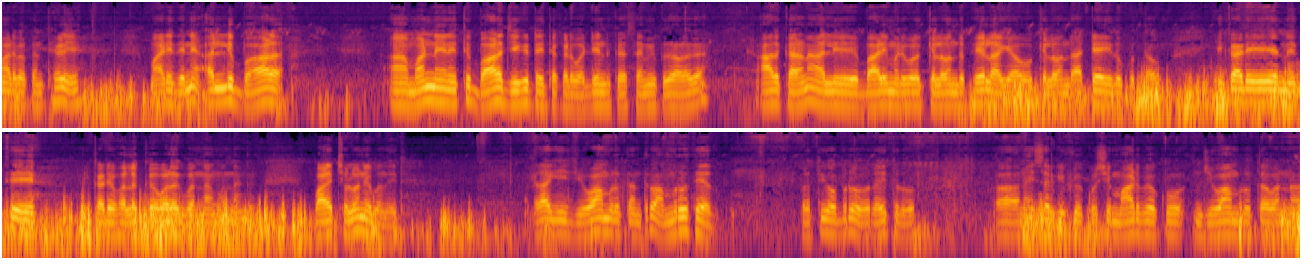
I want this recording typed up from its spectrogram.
ಮಾಡ್ಬೇಕಂತ ಹೇಳಿ ಮಾಡಿದ್ದೀನಿ. ಅಲ್ಲಿ ಭಾಳ ಮಣ್ಣು ಏನೈತಿ ಭಾಳ ಜಿಗಿಟೈತೆ ಆ ಕಡೆ ಒಡ್ಡಿನ ಸಮೀಪದೊಳಗೆ. ಆದ ಕಾರಣ ಅಲ್ಲಿ ಬಾಳಿ ಮರಿಗಳು ಕೆಲವೊಂದು ಫೇಲ್ ಆಗ್ಯಾವು, ಕೆಲವೊಂದು ಅಟ್ಟೆ ಇದು ಕೂತಾವು. ಈ ಕಡೆ ಏನೈತಿ, ಈ ಕಡೆ ಹೊಲಕ್ಕೆ ಒಳಗೆ ಬಂದಂಗೆ ಬಂದಂಗೆ ಭಾಳ ಚಲೋನೇ ಬಂದೈತಿ. ಅದ್ರಾಗ ಈ ಜೀವಾಮೃತ ಅಂತರೂ ಅಮೃತೆ ಅದು. ಪ್ರತಿಯೊಬ್ಬರು ರೈತರು ನೈಸರ್ಗಿಕ ಕೃಷಿ ಮಾಡಬೇಕು, ಜೀವಾಮೃತವನ್ನು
